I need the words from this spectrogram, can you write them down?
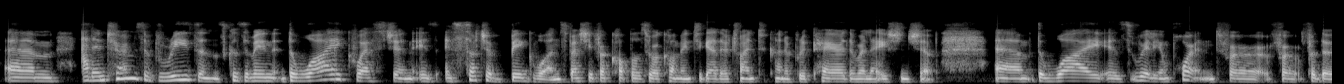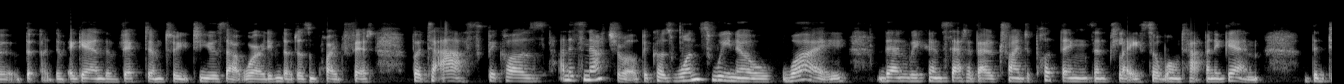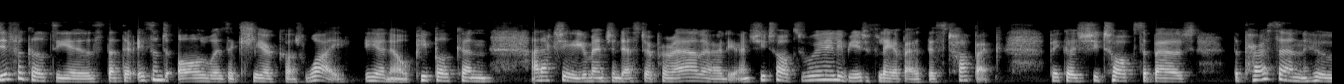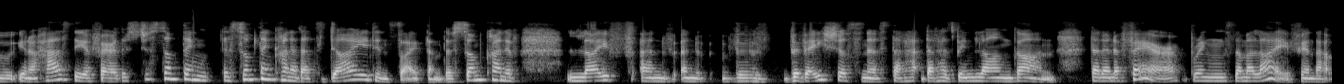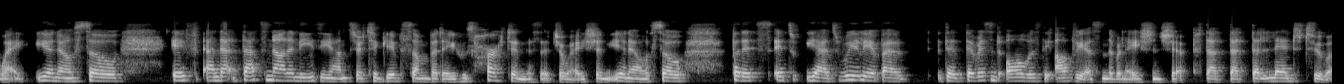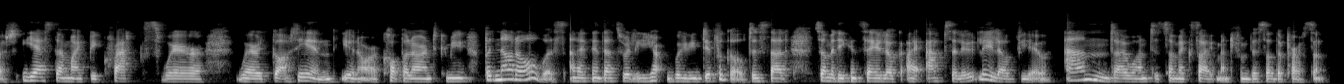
Um, and in terms of reasons, because I mean, the why question is, is such a big one, especially for couples who are coming together trying to kind of repair the relationship. Um, the why is really important for, for, for the, the, the, again, the victim to, to use that word, even though it doesn't quite fit, but to ask because, and it's natural because once we know why, then we can set about trying to put things in place so it won't happen again. The difficulty is that there isn't always a clear cut why You know, people can, and actually, you mentioned Esther Perel earlier, and she talks really beautifully about this topic because she talks about the person who you know has the affair there's just something there's something kind of that's died inside them. There's some kind of life and and vivaciousness that ha- that has been long gone that an affair brings them alive in that way you know? So if and that that's not an easy answer to give somebody who's hurt in the situation you know? So but it's it's yeah it's really about that there isn't always the obvious in the relationship that, that that led to it. Yes, there might be cracks where where it got in, you know, or a couple aren't communicating, but not always. And I think that's really really difficult. Is that somebody can say, "Look, I absolutely love you, and I wanted some excitement from this other person."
